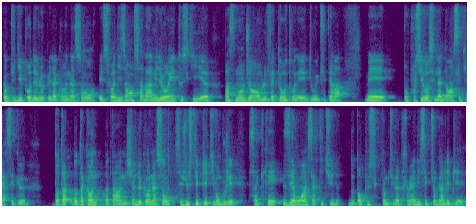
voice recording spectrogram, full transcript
Comme tu dis, pour développer la coordination, et soi-disant, ça va améliorer tout ce qui est euh, passement de jambes, le fait de te retourner et tout, etc. Mais pour poursuivre aussi là-dedans, c'est clair, c'est que dans ta, dans, ta dans ta échelle de coordination, c'est juste tes pieds qui vont bouger. Ça crée zéro incertitude. D'autant plus, comme tu l'as très bien dit, c'est que tu regardes les pieds.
